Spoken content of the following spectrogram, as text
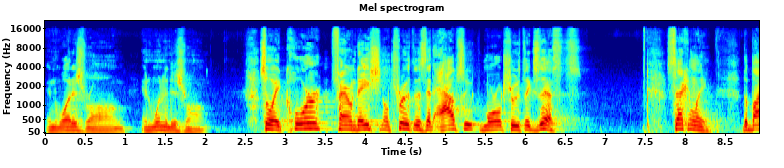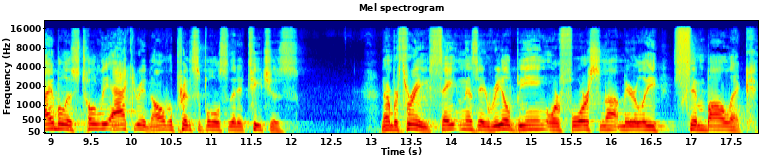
and what is wrong and when it is wrong. So a core foundational truth is that absolute moral truth exists. Secondly, the Bible is totally accurate in all the principles that it teaches. Number three, Satan is a real being or force, not merely symbolic.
